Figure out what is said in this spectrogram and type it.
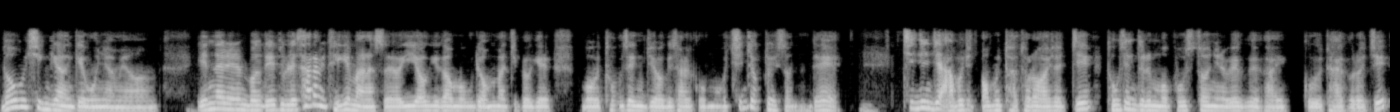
너무 신기한 게 뭐냐면 옛날에는 뭐 내 둘레 사람이 되게 많았어요. 이 여기가 뭐 우리 엄마 집 여기 뭐 동생 도 여기 살고 뭐 친척도 있었는데 음. 지금 이제 아버지 어머니 다 돌아가셨지. 동생들은 뭐 보스턴이나 외국에 가 있고 다 그러지.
